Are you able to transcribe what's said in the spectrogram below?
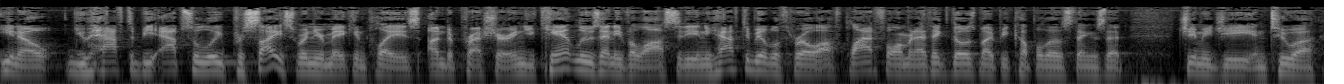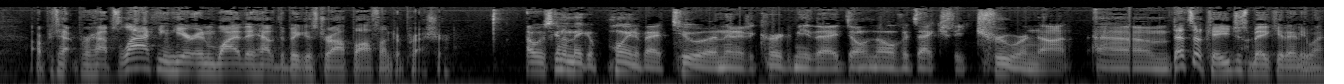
you know, you have to be absolutely precise when you're making plays under pressure. And you can't lose any velocity. And you have to be able to throw off platform. And I think those might be a couple of those things that Jimmy G and Tua are perhaps lacking here and why they have the biggest drop off under pressure. I was going to make a point about Tua, and then it occurred to me that I don't know if it's actually true or not. Um, That's okay. You just make it anyway.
